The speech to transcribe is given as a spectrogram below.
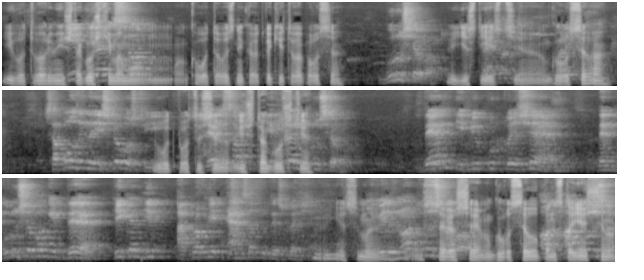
И вот во время Иштагошти у кого-то возникают какие-то вопросы. Если есть э, Гуру Сева, вот в процессе Иштагошти если мы совершаем Гуру Севу по-настоящему,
